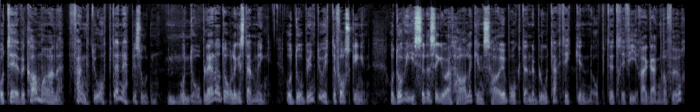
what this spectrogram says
og TV-kameraene fanget jo opp den episoden, og da ble det dårlig stemning. Og da begynte jo etterforskningen. Og da viser det seg jo at Harlekins har jo brukt denne blodtaktikken opp til tre-fire ganger før.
